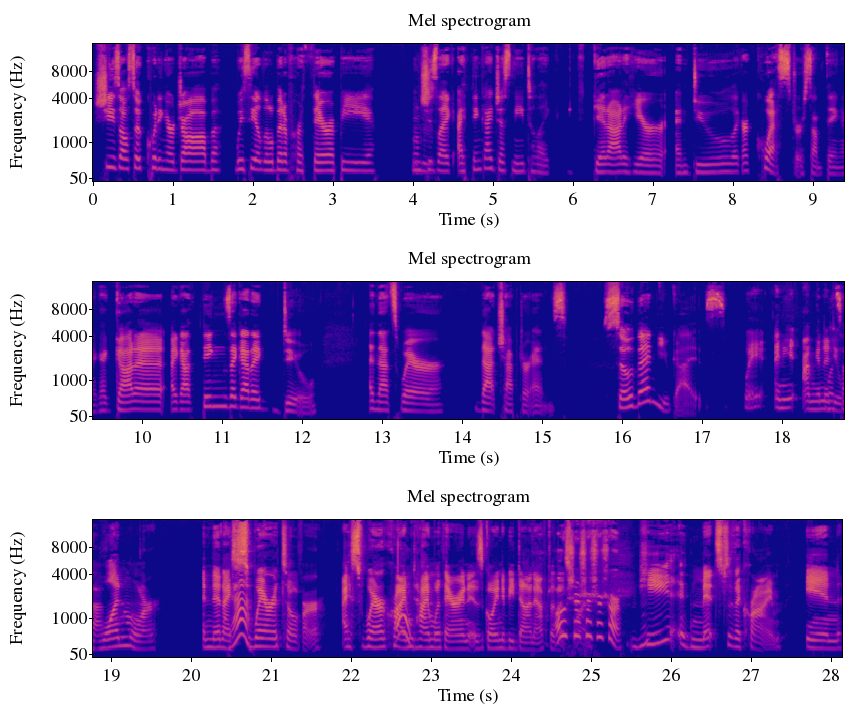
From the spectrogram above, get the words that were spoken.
she's also quitting her job. We see a little bit of her therapy, and Mhm. she's like, I think I just need to like get out of here and do like a quest or something. Like I gotta, I got things I gotta do, and that's where that chapter ends. So then, you guys, Wait, I need I'm gonna do up? one more. And then I Yeah. swear it's over. I swear crime Oh. time with Erin is going to be done after this. oh sure, one. sure, sure, sure. Mhm. He admits to the crime in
